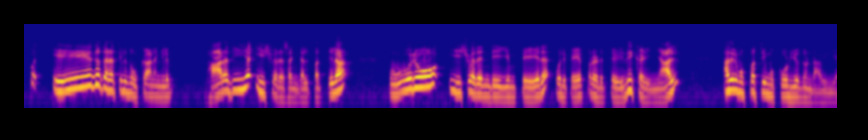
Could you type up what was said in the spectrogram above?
അപ്പോൾ ഏത് തരത്തിൽ നോക്കുകയാണെങ്കിലും ഭാരതീയ ഈശ്വര സങ്കല്പത്തിൽ ഓരോ ഈശ്വരന്റെയും പേര് ഒരു പേപ്പർ എടുത്ത് എഴുതി കഴിഞ്ഞാൽ അതിൽ മുപ്പത്തി മുക്കോടിയൊന്നും ഉണ്ടാവില്ല.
